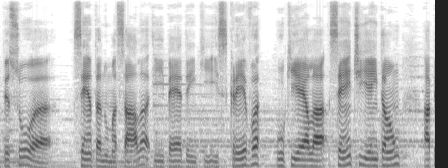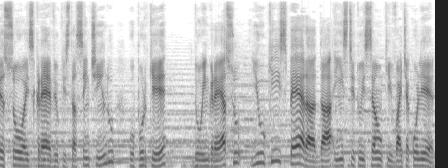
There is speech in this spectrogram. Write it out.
pessoa senta numa sala e pedem que escreva o que ela sente e então a pessoa escreve o que está sentindo, o porquê do ingresso e o que espera da instituição que vai te acolher,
